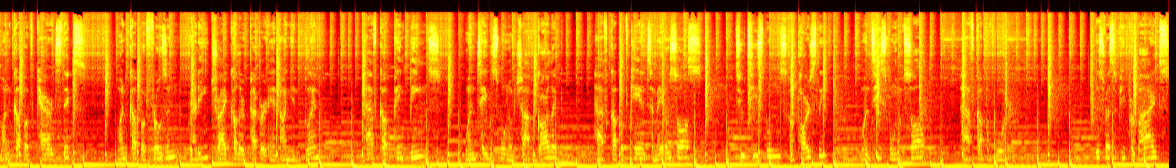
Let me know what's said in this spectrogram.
1 cup of carrot sticks, 1 cup of frozen, ready tri-colored pepper and onion blend, half cup pink beans, 1 tablespoon of chopped garlic, half cup of canned tomato sauce, 2 teaspoons of parsley, 1 teaspoon of salt, half cup of water. This recipe provides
